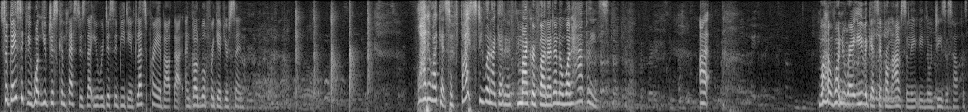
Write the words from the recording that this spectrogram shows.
So basically, what you've just confessed is that you were disobedient. Let's pray about that, and God will forgive your sin. Why do I get so feisty when I get a microphone? I don't know what happens. I, I wonder where Eva gets it from. Absolutely, Lord Jesus, help us.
